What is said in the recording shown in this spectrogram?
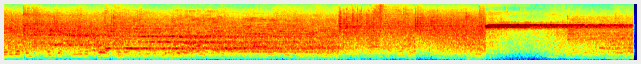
Gracias.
